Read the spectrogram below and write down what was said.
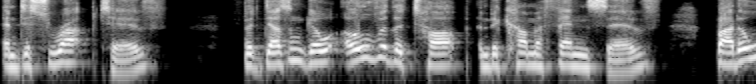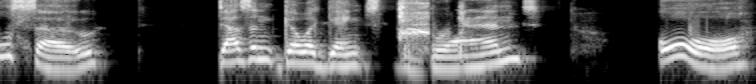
and disruptive, but doesn't go over the top and become offensive, but also doesn't go against the brand or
